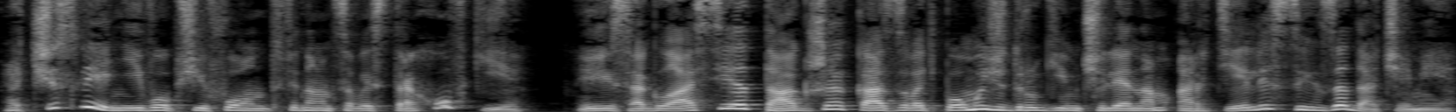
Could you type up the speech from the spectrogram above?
отчислений в общий фонд финансовой страховки и согласие также оказывать помощь другим членам артели с их задачами.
